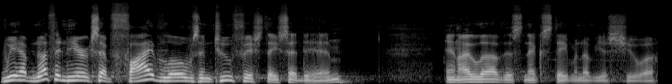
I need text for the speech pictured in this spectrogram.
We have nothing here except five loaves and two fish, they said to him. And I love this next statement of Yeshua.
